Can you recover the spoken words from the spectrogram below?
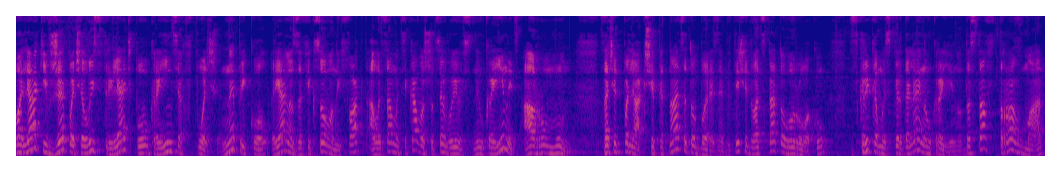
Поляки вже почали стріляти по українцях в Польщі. Не прикол, реально зафіксований факт, але саме цікаво, що це виявився не українець, а румун. Значить, поляк ще 15 березня 2025 року з криками «Спірдаляй на Україну достав травмат.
